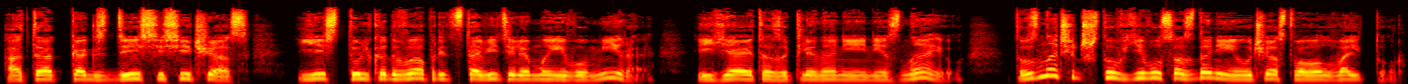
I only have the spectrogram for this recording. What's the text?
А так как здесь и сейчас есть только два представителя моего мира, и я это заклинание не знаю, то значит, что в его создании участвовал Вальтор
